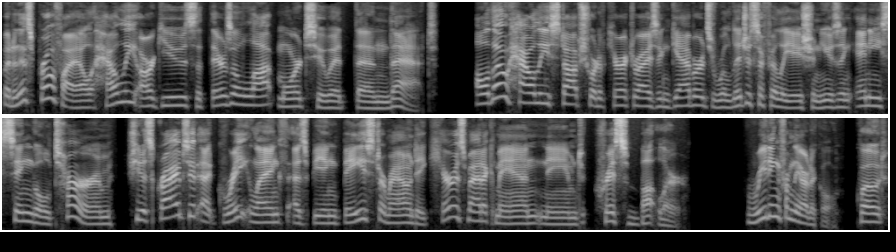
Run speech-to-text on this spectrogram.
But in this profile, Howley argues that there's a lot more to it than that. Although Howley stops short of characterizing Gabbard's religious affiliation using any single term, she describes it at great length as being based around a charismatic man named Chris Butler. Reading from the article, quote,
